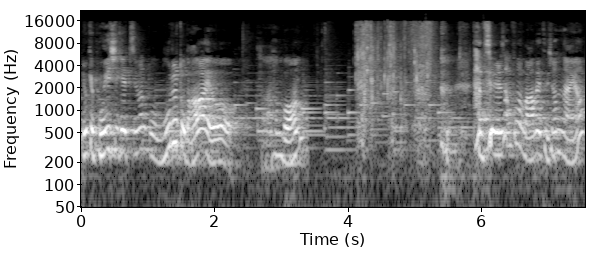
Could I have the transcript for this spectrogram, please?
이렇게 보이시겠지만 또 물을 또 나와요. 자, 한번. 다들 상품은 마음에 드셨나요?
